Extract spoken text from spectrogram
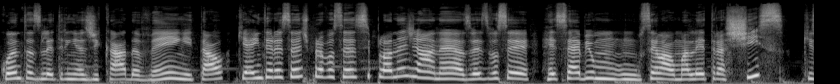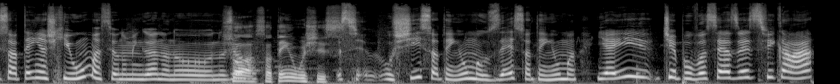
quantas letrinhas de cada vem e tal. Que é interessante para você se planejar, né? Às vezes você recebe um, um sei lá, uma letra X que só tem acho que uma, se eu não me engano, no, no Só, jogo. só tem um X. O X só tem uma, o Z só tem uma. E aí, tipo, você às vezes fica lá,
